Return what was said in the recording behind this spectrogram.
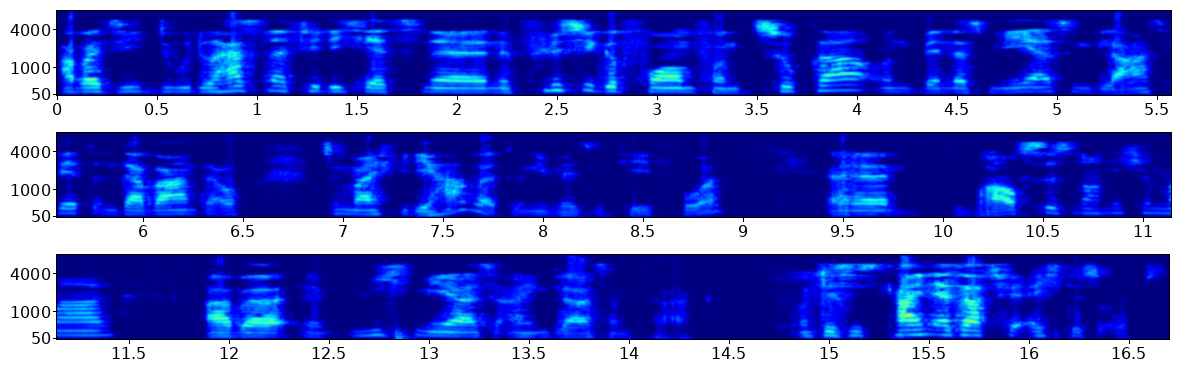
aber sie, du, du hast natürlich jetzt eine, eine flüssige Form von Zucker und wenn das mehr als ein Glas wird, und da warnt auch zum Beispiel die Harvard-Universität vor, äh, du brauchst es noch nicht einmal, aber äh, nicht mehr als ein Glas am Tag. Und das ist kein Ersatz für echtes Obst.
